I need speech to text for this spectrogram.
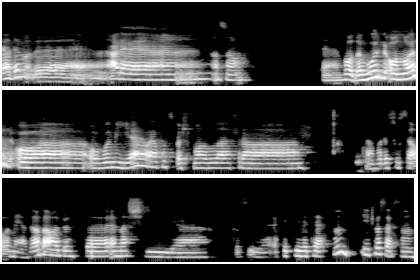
Ja, det, det er det Altså eh, både hvor og når og, og, hvor mye. Og jeg har fått spørsmål fra fra våre sosiale medier da, rundt energieffektiviteten si, i prosessen.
